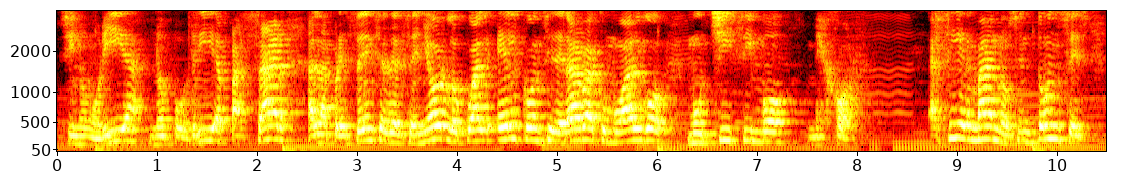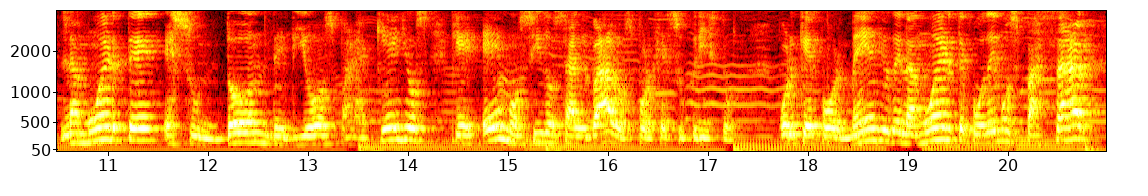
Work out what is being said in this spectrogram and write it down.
Si no moría, no podría pasar a la presencia del Señor, lo cual él consideraba como algo muchísimo mejor. Así, hermanos, entonces la muerte es un don de Dios para aquellos que hemos sido salvados por Jesucristo, porque por medio de la muerte podemos pasar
